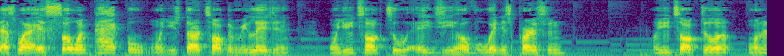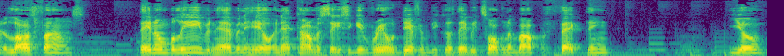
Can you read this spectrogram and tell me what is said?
That's why it's so impactful when you start talking religion. When you talk to a Jehovah Witness person, or you talk to a, one of the lost founds, they don't believe in heaven and hell, and that conversation get real different because they be talking about perfecting your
